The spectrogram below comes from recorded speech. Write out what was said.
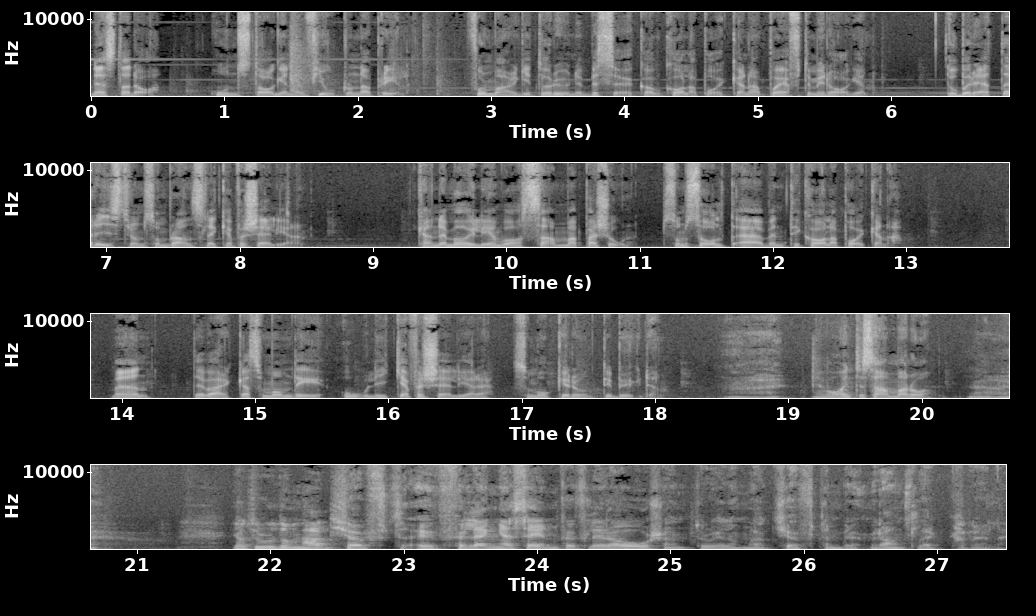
Nästa dag, onsdagen den 14 april, får Margit och Rune besök av Karlapojkarna på eftermiddagen. Då berättar Riström som brandsläckarförsäljaren. Kan det möjligen vara samma person som sålt även till Karlapojkarna? Men det verkar som om det är olika försäljare som åker runt i bygden. Nej. Det var inte samma då. Nej. Jag tror de hade köpt eh, för länge sedan, för flera år sedan, tror jag de hade köpt en br- brandsläckare. Eller.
